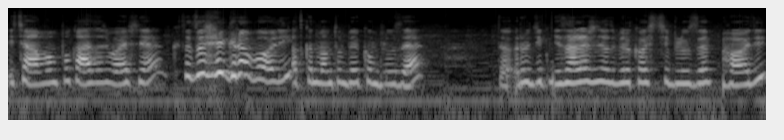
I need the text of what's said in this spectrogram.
i chciałam Wam pokazać właśnie, kto to się gramoli. Odkąd mam tą wielką bluzę, to Rudzik niezależnie od wielkości bluzy chodzi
